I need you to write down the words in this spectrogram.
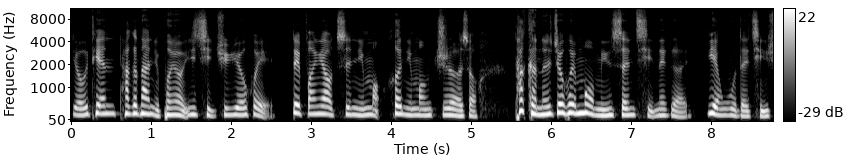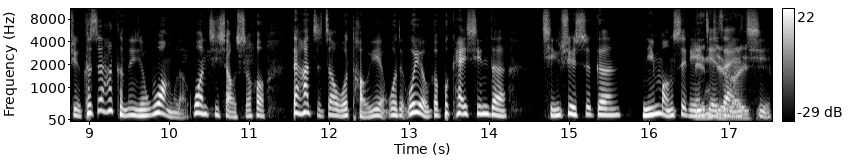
有一天他跟他女朋友一起去约会，对方要吃柠檬、喝柠檬汁的时候。他可能就会莫名升起那个厌恶的情绪，可是他可能已经忘了，忘记小时候，但他只知道我讨厌我的，我有个不开心的情绪是跟柠檬是连接在一起，一起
